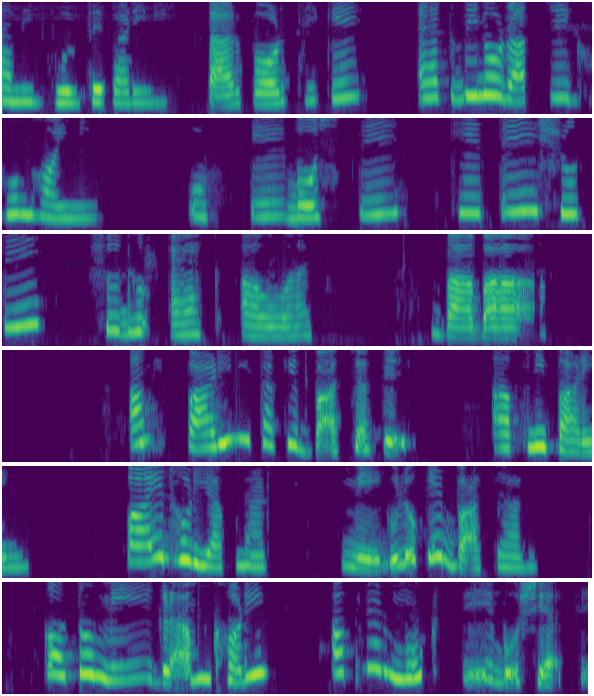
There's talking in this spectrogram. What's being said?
আমি ভুলতে পারিনি। তারপর থেকে একদিনও রাত্রে ঘুম হয়নি। উঠতে, বসতে, খেতে, শুতে শুধু এক আওয়াজ, বাবা, আমি পারিনি তাকে বাঁচাতে। আপনি পারেন। পায়ে ধরি আপনার। মেয়েগুলোকে বাঁচান। কত মেয়ে গ্রাম ঘরে আপনার মুখ চেয়ে বসে আছে।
